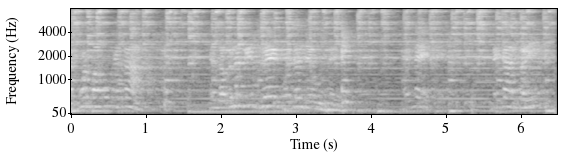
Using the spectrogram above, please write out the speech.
લખણ બાપુ કહેતા કે લગ્ન ગીત છે ભજન જેવું છે. એટલે મેં કહા કહી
